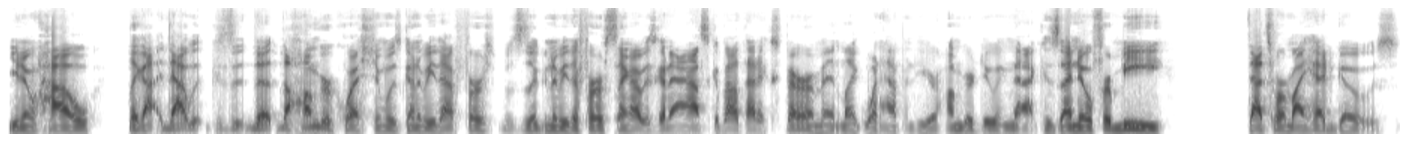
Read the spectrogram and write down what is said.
you know, how like I, that because the the hunger question was going to be that first was going to be the first thing I was going to ask about that experiment. Like, what happened to your hunger doing that? Because I know for me, that's where my head goes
